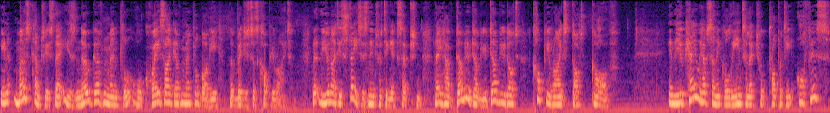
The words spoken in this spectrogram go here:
In most countries, there is no governmental or quasi-governmental body that registers copyright. The United States is an interesting exception. They have www.copyright.gov. In the UK, we have something called the Intellectual Property Office,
